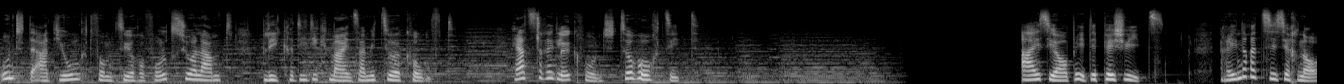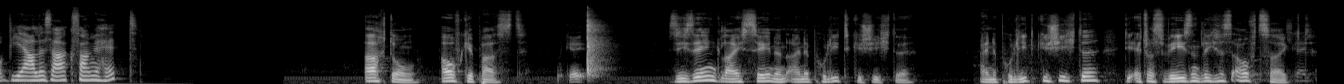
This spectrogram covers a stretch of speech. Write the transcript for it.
und der Adjunkt vom Zürcher Volksschulamt blicken in die gemeinsame Zukunft. Herzlichen Glückwunsch zur Hochzeit. Ein Jahr BDP Schweiz. Erinnern Sie sich noch, wie alles angefangen hat? Achtung, aufgepasst. Okay. Sie sehen gleich Szenen einer Politgeschichte. Eine Politgeschichte, die etwas Wesentliches aufzeigt.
